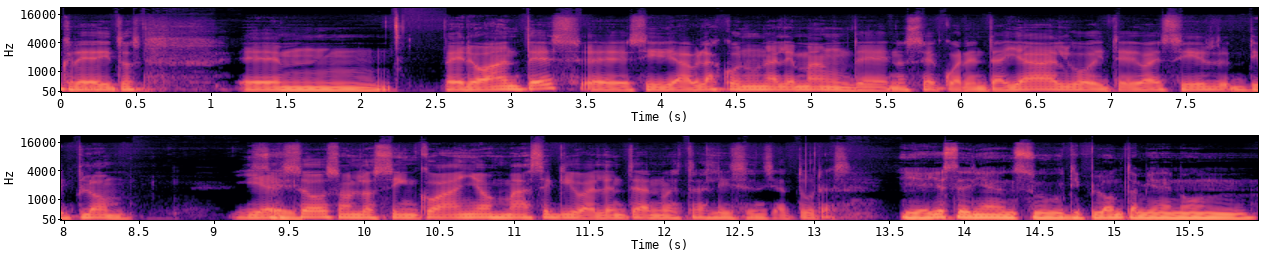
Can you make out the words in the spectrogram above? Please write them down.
créditos. Em, pero antes, eh, si hablas con un alemán de, no sé, 40 y algo, y te va a decir diplom. Y Sí. esos son los cinco años más equivalentes a nuestras licenciaturas. Y ellos tenían su diploma también en un,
